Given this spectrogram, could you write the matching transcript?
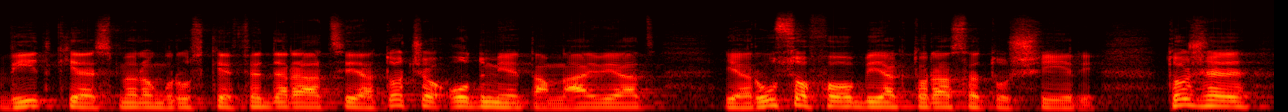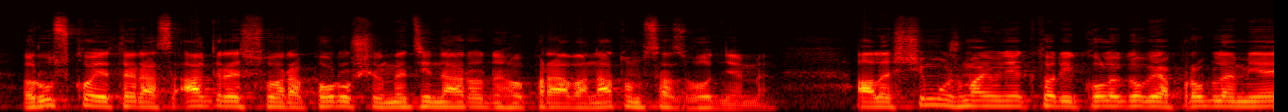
výtky aj smerom k Ruskej federácii. A to, čo odmietam najviac, je rusofóbia, ktorá sa tu šíri. To, že Rusko je teraz agresor a porušil medzinárodného práva, na tom sa zhodneme. Ale s čím už majú niektorí kolegovia problém je,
